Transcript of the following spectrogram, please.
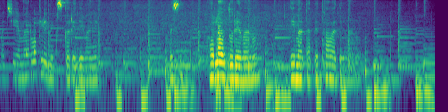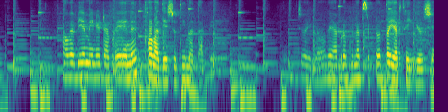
પછી એમાં રોટલી મિક્સ કરી દેવાની. પછી હલાવતું રહેવાનું, ધીમા તાપે થવા દેવાનું. હવે બે મિનિટ આપણે એને થવા દઈશું ધીમા તાપે. જોઈ લો. હવે આપણો ગુલાબ સટ્ટો તૈયાર થઈ ગયો છે.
